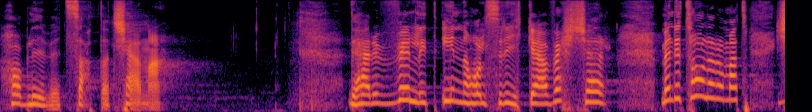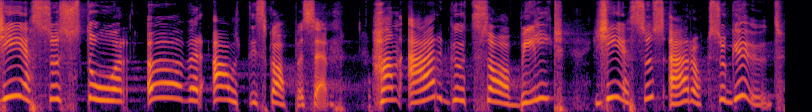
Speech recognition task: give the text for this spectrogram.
har blivit satt att tjäna. Det här är väldigt innehållsrika verser. Men det talar om att Jesus står överallt i skapelsen. Han är Guds avbild. Jesus är också Gud.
